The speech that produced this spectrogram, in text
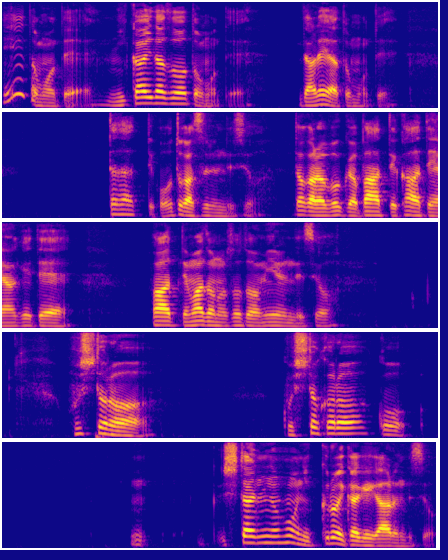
ええー、と思って2階だぞと思って誰やと思ってタタってこう音がするんですよ。だから僕がバーってカーテン開けてファーって窓の外を見るんですよ。そしたらこう下からこう下の方に黒い影があるんですよ。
